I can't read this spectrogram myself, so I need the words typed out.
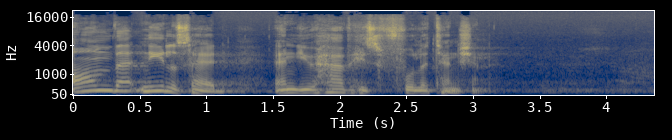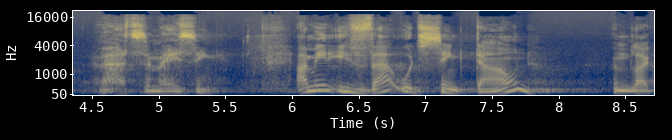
on that needle's head and you have his full attention. That's amazing. I mean, if that would sink down, I'm like,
